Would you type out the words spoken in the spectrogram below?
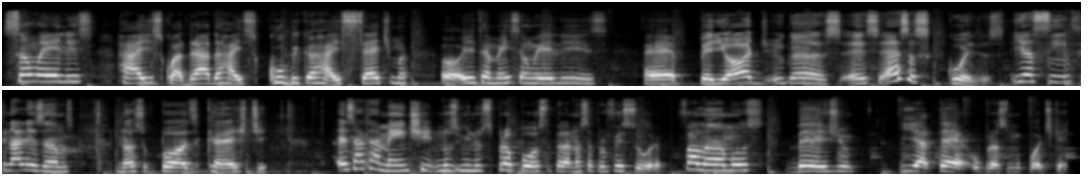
São eles raiz quadrada, raiz cúbica, raiz sétima e também são eles é, periódicas, esse, essas coisas. E assim finalizamos nosso podcast exatamente nos minutos propostos pela nossa professora. Falamos, beijo e até o próximo podcast.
